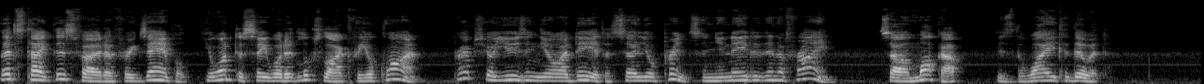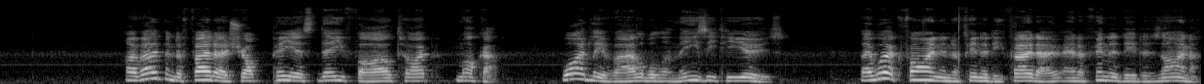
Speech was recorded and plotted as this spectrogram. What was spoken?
Let's take this photo for example. You want to see what it looks like for your client. Perhaps you're using the idea to sell your prints and you need it in a frame. So a mock-up is the way to do it. I've opened a Photoshop PSD file type mock-up, widely available and easy to use. They work fine in Affinity Photo and Affinity Designer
